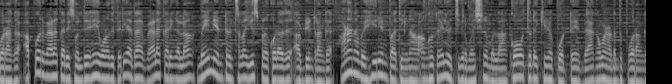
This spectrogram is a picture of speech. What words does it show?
போறாங்க. அப்போ ஒரு வேலைக்காரி சொல்லுது ஏய் உனக்கு தெரியாத? வேலைக்காரிங்கெல்லாம் மெயின் என்ட்ரன்ஸ் எல்லாம் யூஸ் பண்ணக்கூடாது அப்படின்றாங்க. ஆனா நம்ம ஹீரோயின் பாத்தீங்கன்னா அவங்க கையில் வச்சுக்கிற மஷ்ரூம் எல்லாம் கோவத்தோட கீழே போட்டு வேகமா நடந்து போறாங்க.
